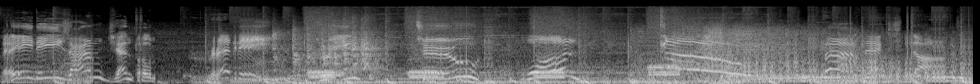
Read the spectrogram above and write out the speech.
Ladies and gentlemen, ready? Three, two, one, go! Perfect start.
